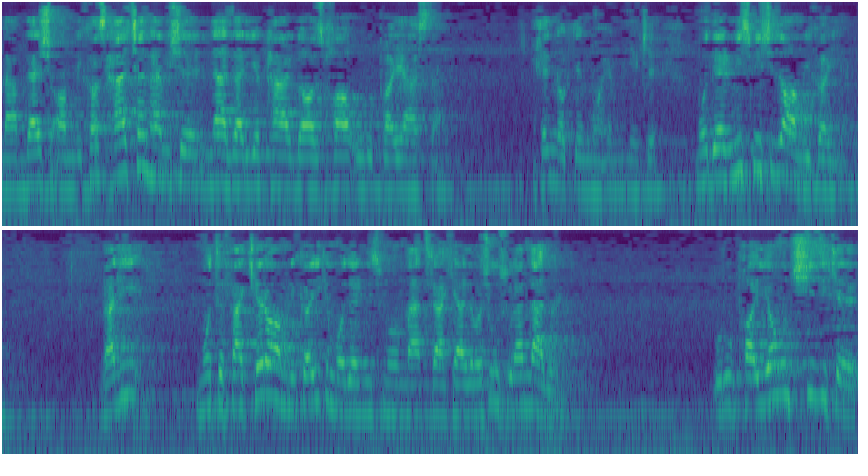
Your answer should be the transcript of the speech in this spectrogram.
مبدعش آمریکاست. هرچند همیشه نظریه پردازها اروپایی هستن. خیلی نکته مهمیه که مدرنیسم یه چیز آمریکاییه. ولی متفکر آمریکایی که مدرنیسم رو مطرح کرده باشه اصولا نداریم اروپایی ها اون چیزی که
